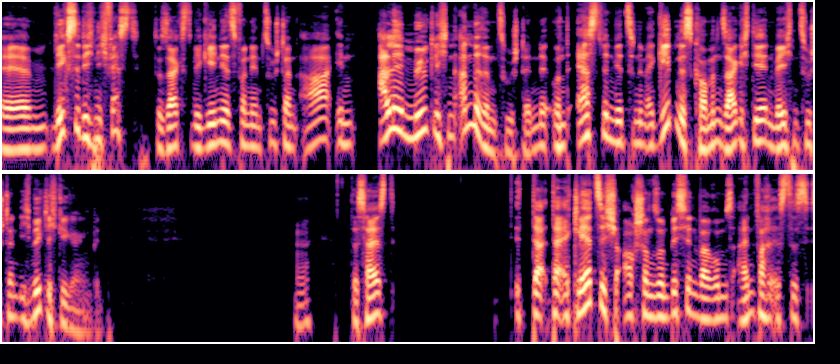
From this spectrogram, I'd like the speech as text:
ähm, legst du dich nicht fest. Du sagst, wir gehen jetzt von dem Zustand A in alle möglichen anderen Zustände und erst wenn wir zu einem Ergebnis kommen, sage ich dir, in welchen Zustand ich wirklich gegangen bin. Ja? Das heißt, da, da erklärt sich auch schon so ein bisschen, warum es einfach ist, das,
